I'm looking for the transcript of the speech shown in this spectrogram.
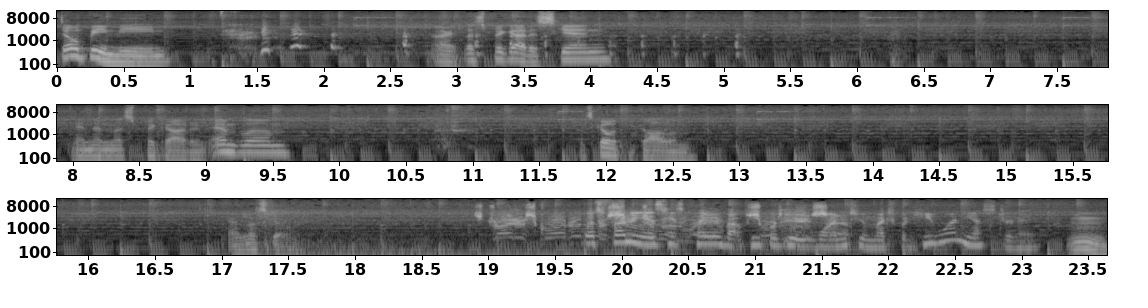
Don't be mean. Alright, let's pick out a skin. And then let's pick out an emblem. Let's go with the golem. And let's go. Strider Squadron. What's funny is he's claiming about people who won ASAP. too much, but he won yesterday. Mm.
